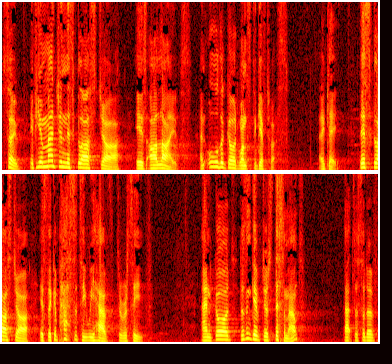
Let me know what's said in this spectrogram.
So, if you imagine this glass jar is our lives and all that God wants to give to us. Okay, this glass jar is the capacity we have to receive. And God doesn't give just this amount. That's a sort of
